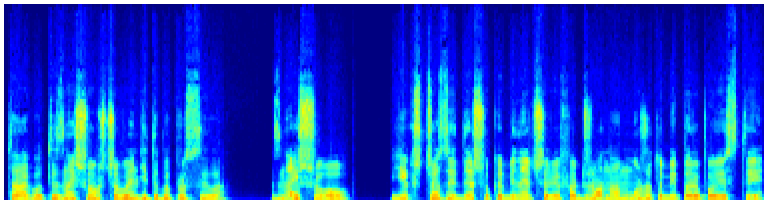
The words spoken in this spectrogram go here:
Таго, ти знайшов, що Венді тебе просила? Знайшов. Якщо зайдеш у кабінет шерифа Джона, можу тобі переповісти.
